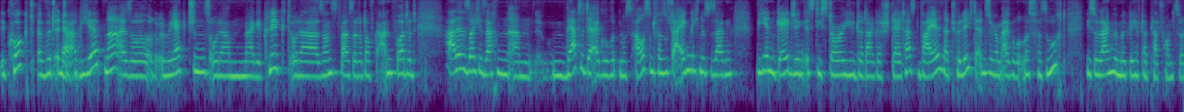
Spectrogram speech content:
Sie guckt, äh, wird interagiert, ja. ne? Also Reactions oder mal geklickt oder sonst was oder darauf geantwortet. Alle solche Sachen ähm, wertet der Algorithmus aus und versucht eigentlich nur zu sagen, wie engaging ist die Story, die du da gestellt hast, weil natürlich der Instagram-Algorithmus versucht, die so lange wie möglich auf der Plattform zu,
